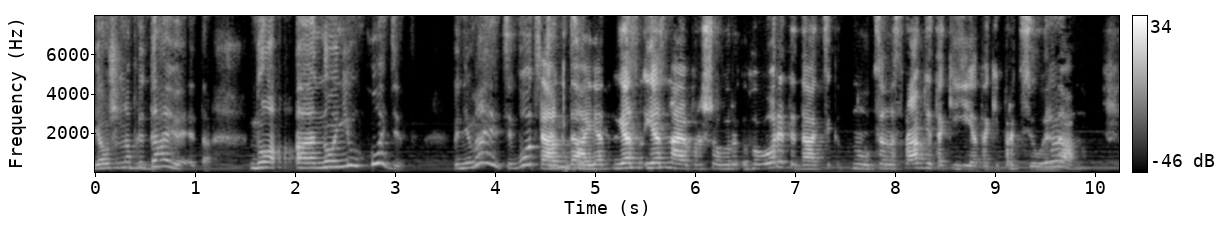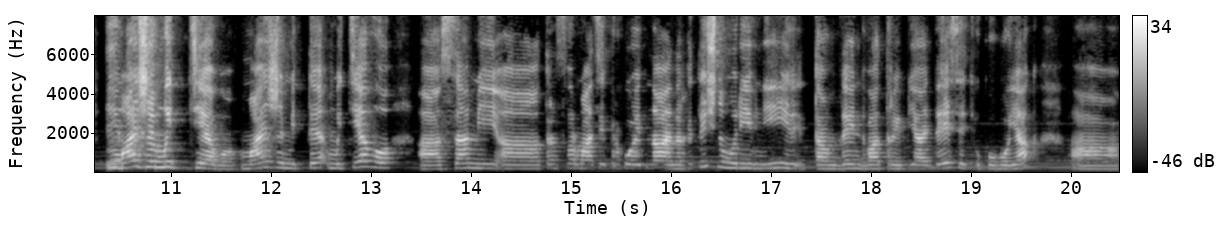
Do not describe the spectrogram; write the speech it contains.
я уже наблюдаю это, но оно не уходит, понимаете? Вот Так, да, я, я, я знаю про що ви говорите. Да, ці, ну, це насправді так і є, так і працює. Да. Да. І- Майже миттєво, майже миттєво а, самі а, трансформації проходять на енергетичному рівні, і там день, два, три, п'ять, десять, у кого як а,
